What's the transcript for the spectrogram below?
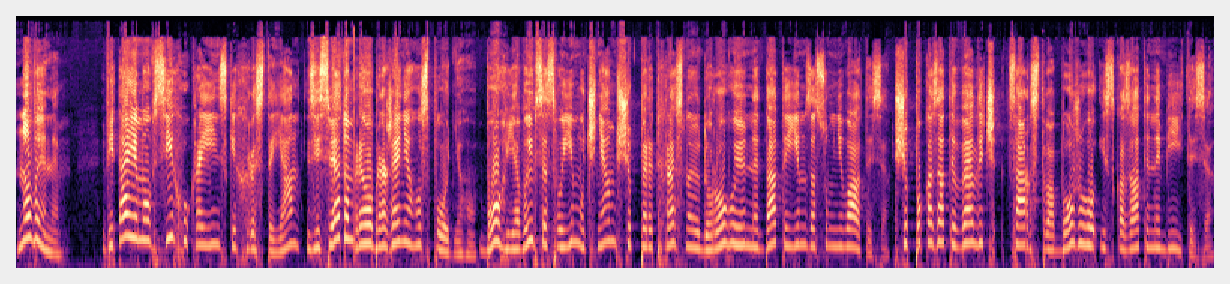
Новини. Вітаємо всіх українських християн зі святом Преображення Господнього. Бог явився своїм учням, щоб перед хресною дорогою не дати їм засумніватися, щоб показати велич Царства Божого і сказати не бійтеся.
